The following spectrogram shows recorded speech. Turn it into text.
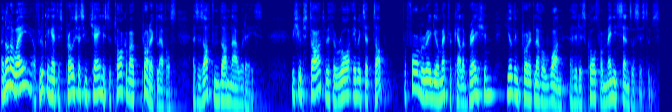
Another way of looking at this processing chain is to talk about product levels, as is often done nowadays. We should start with the raw image at top, perform a radiometric calibration yielding product level 1 as it is called for many sensor systems.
